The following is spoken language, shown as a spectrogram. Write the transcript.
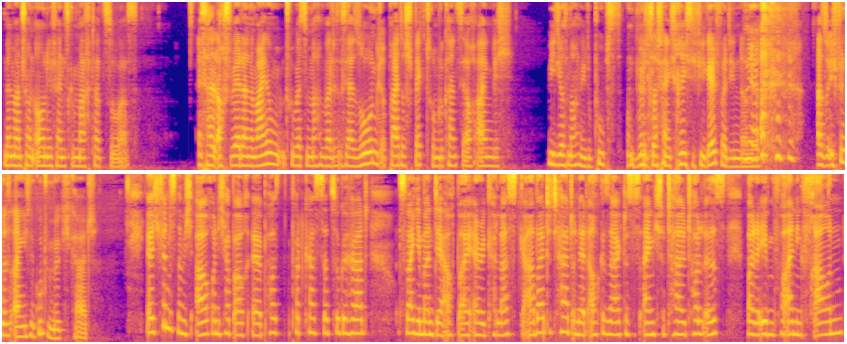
wenn man schon OnlyFans gemacht hat, sowas. Ist halt auch schwer, da eine Meinung drüber zu machen, weil das ist ja so ein breites Spektrum. Du kannst ja auch eigentlich Videos machen, wie du pupst und würdest wahrscheinlich richtig viel Geld verdienen damit. Ja. Also ich finde das eigentlich eine gute Möglichkeit. Ja, ich finde es nämlich auch und ich habe auch äh, Post Podcasts dazu gehört. Und zwar jemand, der auch bei Erika Lust gearbeitet hat und der hat auch gesagt, dass es eigentlich total toll ist, weil da eben vor allen Dingen Frauen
